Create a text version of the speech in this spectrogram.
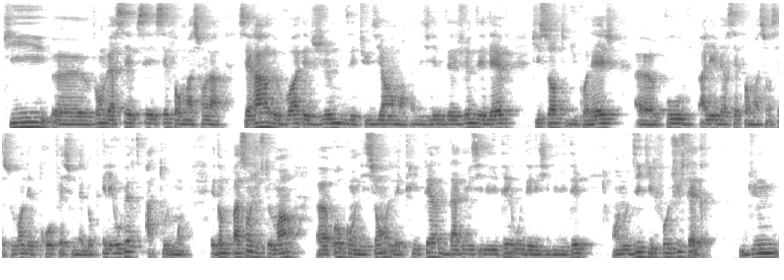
qui euh, vont vers ces, ces, formations-là. C'est rare de voir des jeunes étudiants, enfin des jeunes élèves qui sortent du collège euh, pour aller vers ces formations. C'est souvent des professionnels. Donc, elle est ouverte à tout le monde. Et donc, passons justement euh, aux conditions, les critères d'admissibilité ou d'éligibilité. On nous dit qu'il faut juste être d'une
